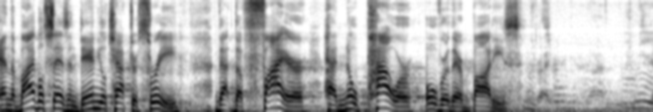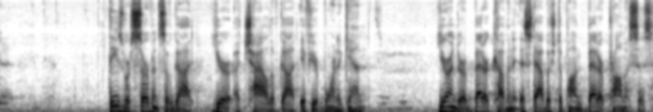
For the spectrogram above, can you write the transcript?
And the Bible says in Daniel chapter 3 that the fire had no power over their bodies. These were servants of God. You're a child of God if you're born again. You're under a better covenant established upon better promises.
